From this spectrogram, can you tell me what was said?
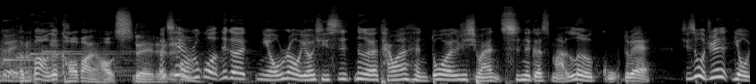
对很棒，这烤法很好吃。对而且如果那个牛肉，尤其是那个台湾很多人就喜欢吃那个什么肋骨，对不对？其实我觉得有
